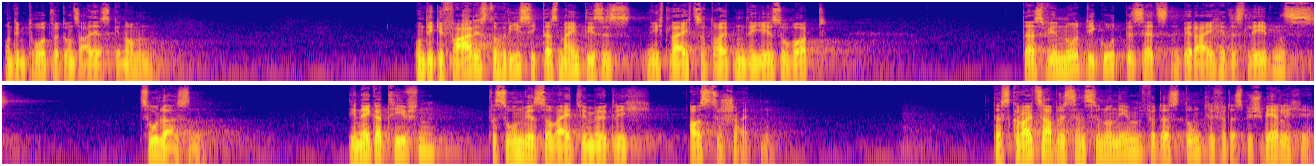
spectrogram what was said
Und im Tod wird uns alles genommen. Und die Gefahr ist doch riesig, das meint dieses nicht leicht zu deutende Jesu-Wort, dass wir nur die gut besetzten Bereiche des Lebens zulassen. Die negativen versuchen wir so weit wie möglich auszuschalten. Das Kreuz aber ist ein Synonym für das Dunkle, für das Beschwerliche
